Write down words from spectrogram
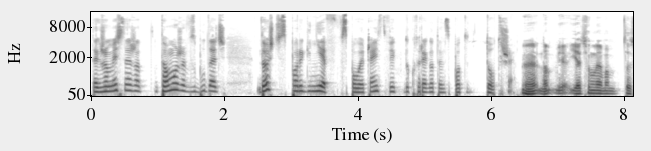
Także myślę, że to może wzbudzać dość spory gniew w społeczeństwie, do którego ten spot dotrze. E, no, ja, ja ciągle mam też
